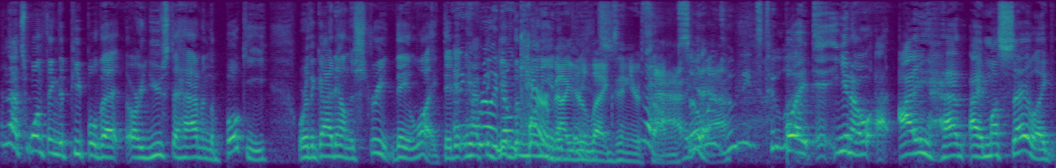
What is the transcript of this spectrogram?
And that's one thing that people that are used to having the bookie or the guy down the street, they like. They didn't have really to give don't the care money about your legs and your Yeah, thumbs. So yeah. who needs two legs? But you know, I- I have, I must say, like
